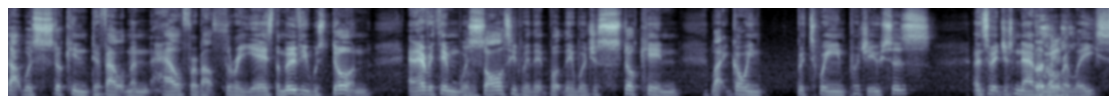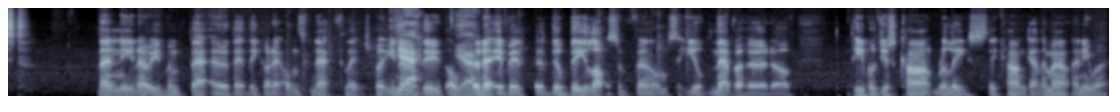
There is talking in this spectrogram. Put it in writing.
that was stuck in development hell for about three years. The movie was done and everything was sorted with it, but they were just stuck in like going between producers, and so it just never I got released. Then you know even better that they got it onto Netflix. But you know Yeah, the yeah. is there'll be lots of films that you've never heard of. People just can't release. They can't get them out anywhere.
